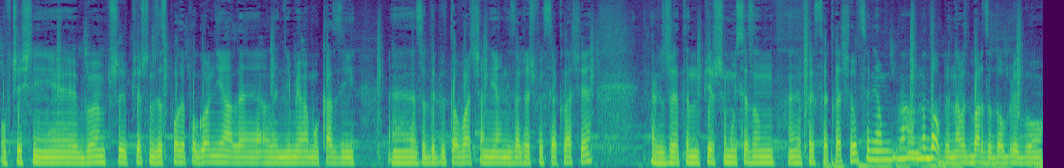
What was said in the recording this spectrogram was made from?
bo wcześniej byłem przy pierwszym zespole Pogoni, ale, ale nie miałem okazji e, zadebiutować ani, ani zagrać w Ekstraklasie. Także ten pierwszy mój sezon e, w Ekstraklasie oceniam na, na dobry, nawet bardzo dobry, bo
